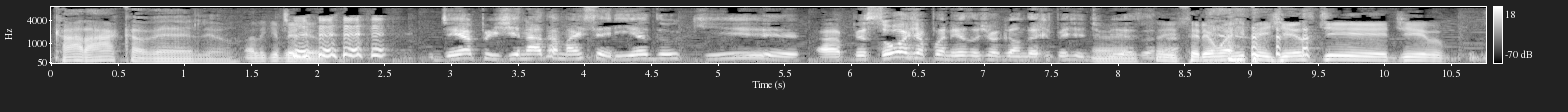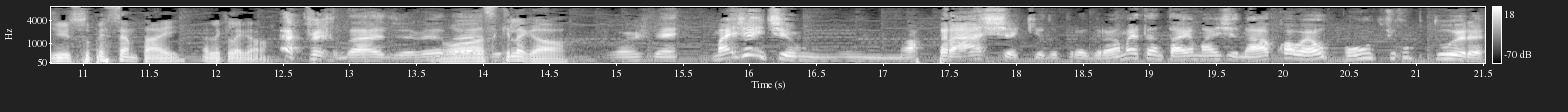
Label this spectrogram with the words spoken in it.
Caraca, velho. Olha que beleza. JRPG nada mais seria do que a pessoa japonesa jogando RPG de é, mesa. Né? Seriam RPGs de, de, de Super Sentai. Olha que legal. É verdade, é verdade. Nossa, que legal. Vamos bem. Mas, gente, uma praxe aqui do programa é tentar imaginar qual é o ponto de ruptura.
